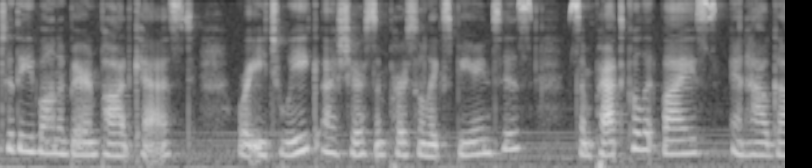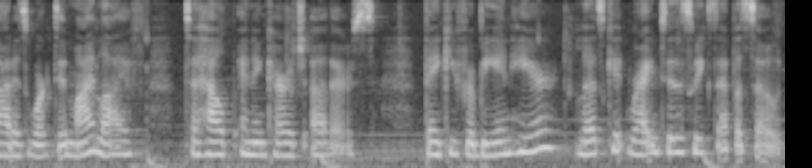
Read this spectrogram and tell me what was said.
to the Ivana Baron podcast, where each week I share some personal experiences, some practical advice, and how God has worked in my life to help and encourage others. Thank you for being here. Let's get right into this week's episode.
